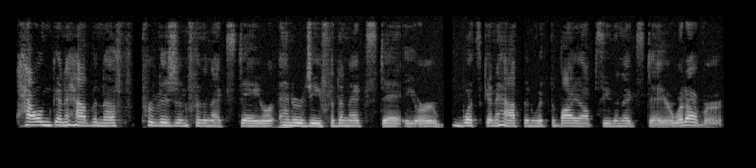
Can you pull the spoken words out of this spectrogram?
how I'm going to have enough provision for the next day or energy for the next day or what's going to happen with the biopsy the next day or whatever.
